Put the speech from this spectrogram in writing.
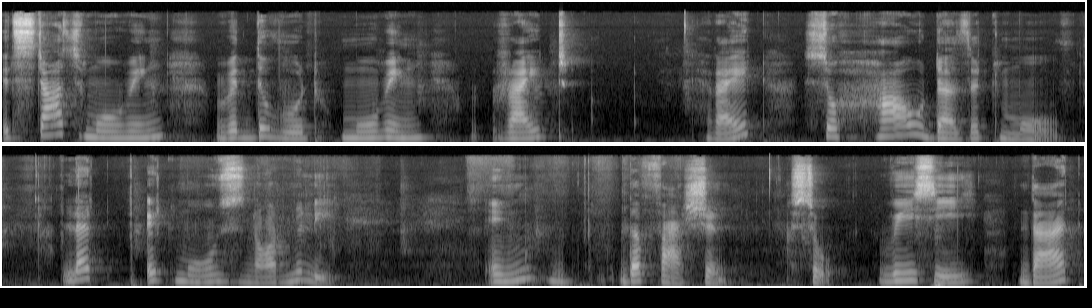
It starts moving with the wood moving right right? So how does it move? Let it moves normally in the fashion. So we see that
